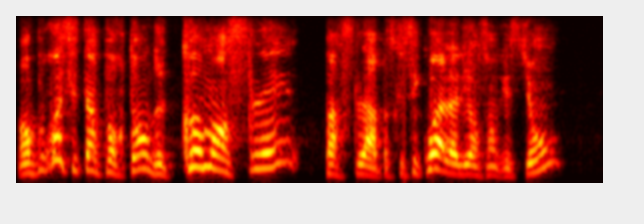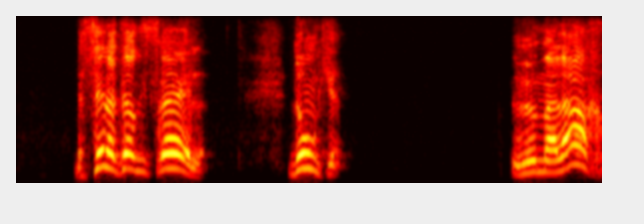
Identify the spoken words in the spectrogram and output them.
Alors pourquoi c'est important de commencer cela Parce que c'est quoi l'alliance en question? Ben, C'est la terre d'Israël. Donc, le malach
